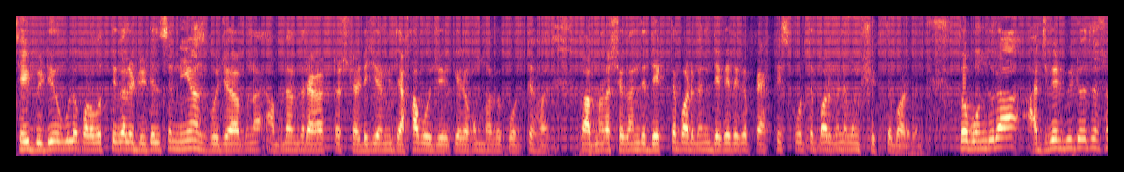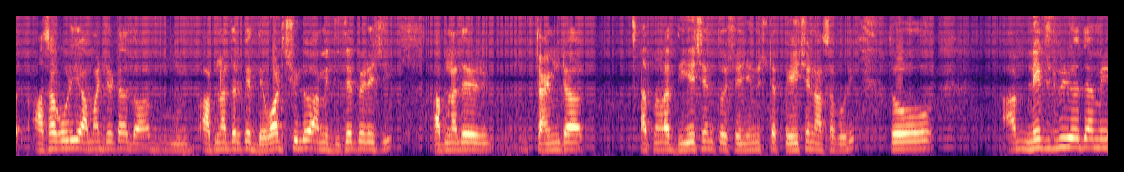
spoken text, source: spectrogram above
সেই ভিডিওগুলো পরবর্তীকালে ডিটেলসে নিয়ে আসব যে আপনার আপনাদের এক একটা স্ট্র্যাটেজি আমি দেখাবো যে কীরকমভাবে করতে হয়। তো আপনারা সেখান দিয়ে দেখতে পারবেন, দেখে দেখে প্র্যাকটিস করতে পারবেন এবং শিখতে পারবেন। তো বন্ধুরা, আজকের ভিডিওতে আশা করি আমার যেটা আপনাদেরকে দেওয়ার ছিল, আমি দিতে পেরেছি। আপনাদের টাইমটা আপনারা দিয়েছেন, তো সেই জিনিসটা পেয়েছেন আশা করি। তো নেক্সট ভিডিওতে আমি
